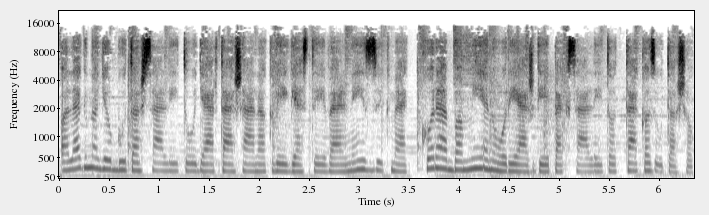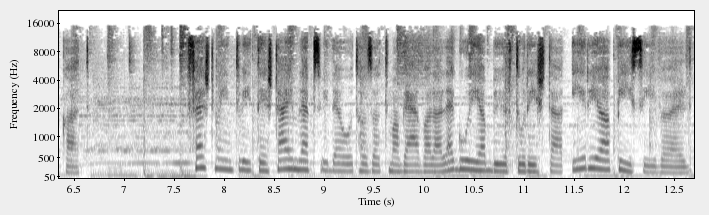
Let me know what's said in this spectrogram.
A legnagyobb utasszállító gyártásának végeztével nézzük meg, korábban milyen óriás gépek szállították az utasokat. Festménytweet és timelapse videót hozott magával a legújabb űrturista, írja a PC World.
